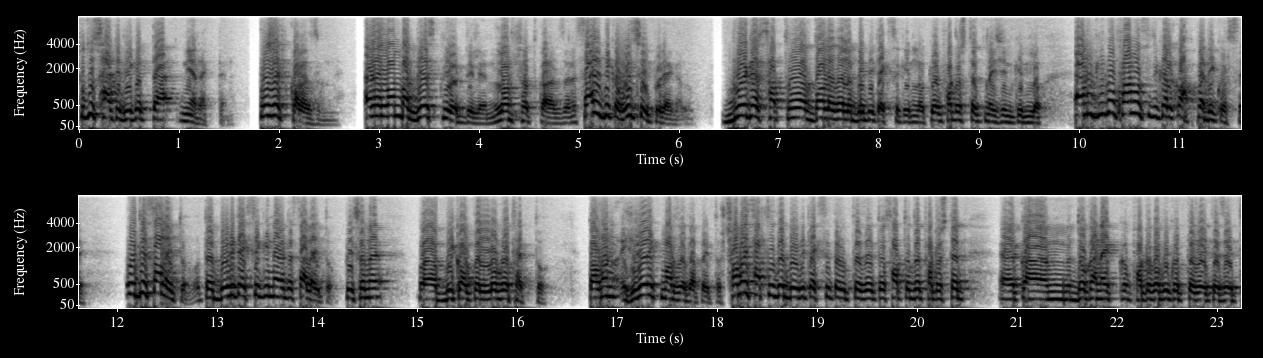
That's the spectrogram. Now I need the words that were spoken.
শুধু সার্টিফিকেটটা নিয়ে রাখতেন। প্রজেক্ট করার জন্য। একটা লম্বা গ্রেস পিরিয়ড দিলেন করার জন্য। চারিদিকে পড়ে গেল। বুয়েটের ছাত্ররা দলে দলে বেবি ট্যাক্সি কিনলো, কেউ ফটোস্টেট মেশিন কিনলো, এমনকি কেউ ফার্মাসিউটিক্যাল কোম্পানি করছে। ওইটা চালাইতো, তো বেবি ট্যাক্সি ওইটা চালাইতো। পিছনে বিকল্পের লোগো থাকতো। তখন হিরোইক মর্যাদা পেত সবাই ছাত্রদের বেবি ট্যাক্সিতে উঠতে যেত ছাত্রদের ফটোস্টেট দোকানে ফটোকপি করতে যেতে যেত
